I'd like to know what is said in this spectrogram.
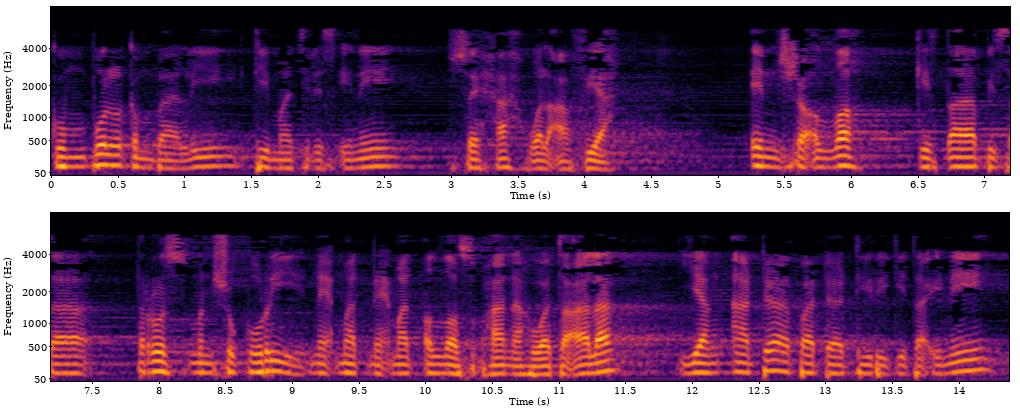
kumpul kembali di majelis ini sehah wal afiah. Insyaallah kita bisa terus mensyukuri nikmat-nikmat Allah Subhanahu wa taala yang ada pada diri kita ini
